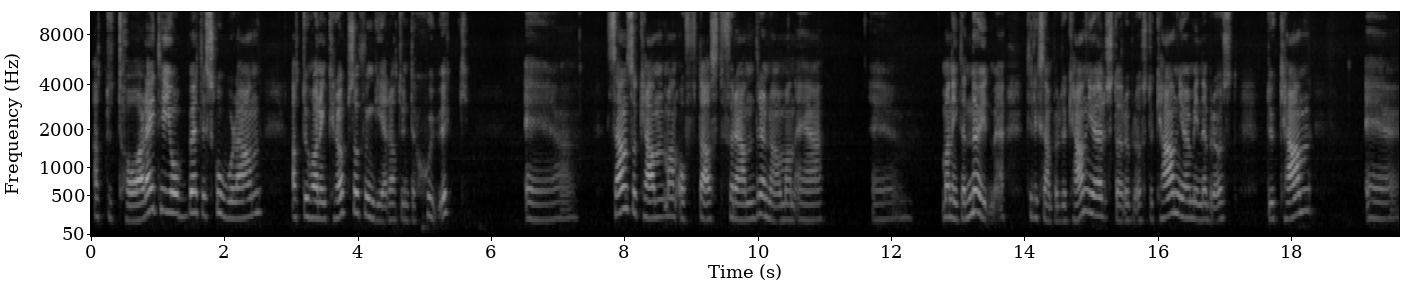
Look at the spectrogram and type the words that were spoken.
Att du tar dig till jobbet, till skolan. Att du har en kropp som fungerar, att du inte är sjuk. Eh, sen så kan man oftast förändra när man är eh, man inte är nöjd med. Till exempel, du kan göra större bröst, du kan göra mindre bröst. Du kan eh,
